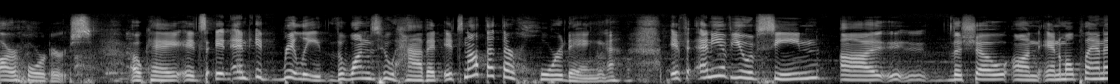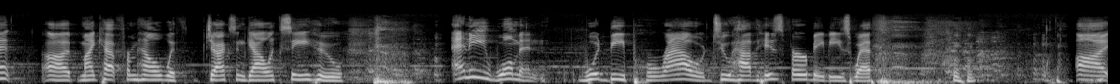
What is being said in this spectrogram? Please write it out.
are hoarders. Okay, it's it, and it really the ones who have it. It's not that they're hoarding. If any of you have seen uh, the show on Animal Planet, uh, My Cat from Hell with Jackson Galaxy, who any woman would be proud to have his fur babies with. Uh,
